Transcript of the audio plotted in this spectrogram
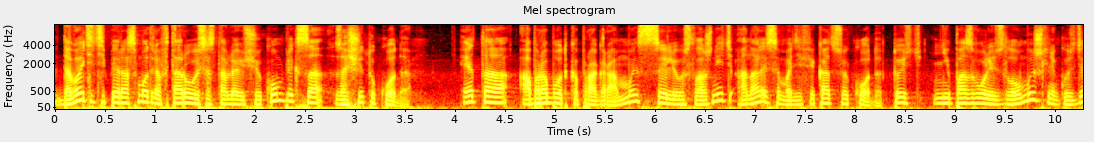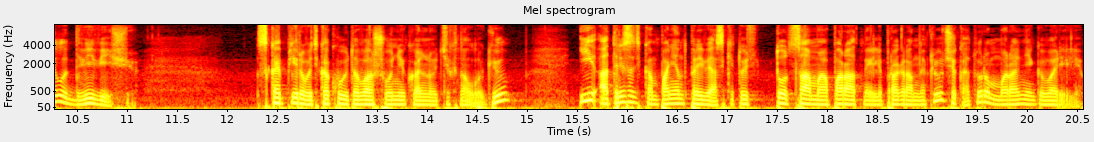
Давайте теперь рассмотрим вторую составляющую комплекса – защиту кода. Это обработка программы с целью усложнить анализ и модификацию кода, то есть не позволить злоумышленнику сделать две вещи. Скопировать какую-то вашу уникальную технологию и отрезать компонент привязки, то есть тот самый аппаратный или программный ключ, о котором мы ранее говорили.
